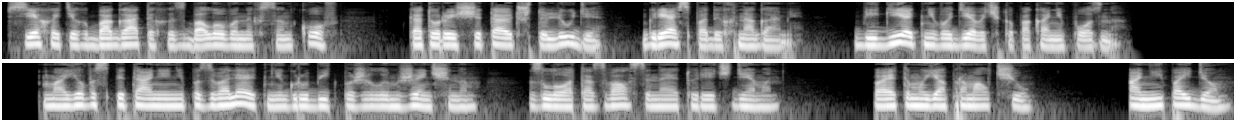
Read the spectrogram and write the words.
«Всех этих богатых, избалованных сынков, которые считают, что люди грязь под их ногами. Беги от него, девочка, пока не поздно. Мое воспитание не позволяет мне грубить пожилым женщинам, зло отозвался на эту речь демон. Поэтому я промолчу. Они пойдем.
